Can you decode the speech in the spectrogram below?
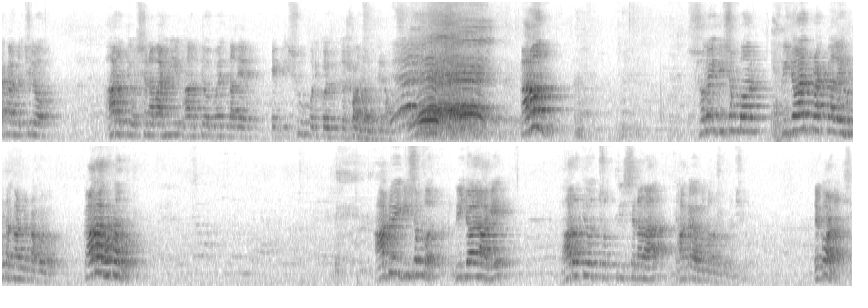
হত্যাকাণ্ড ছিল ভারতীয় সেনাবাহিনী ভারতীয় গোয়েন্দাদের একটি সুপরিকল্পিত ষড়যন্ত্রের কারণ ষোলোই ডিসেম্বর বিজয়ের প্রাককালে এই হত্যাকাণ্ডটা হলো। কারা ঘটালো আটই ডিসেম্বর, বিজয়ের আগে ভারতীয় ছত্রিশ সেনারা ঢাকায় অবতরণ করেছিল রেকর্ড আছে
